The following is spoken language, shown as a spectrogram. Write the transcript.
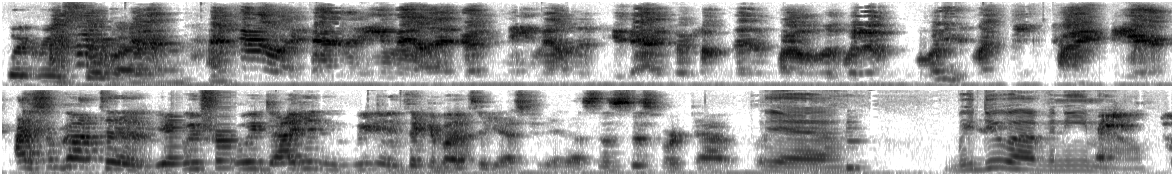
Quick read for address and to you guys or something that probably would have looked much tidier. I forgot to. Yeah, we, we I didn't we didn't think about it yesterday. That's this this worked out. But. yeah, we do have an email.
